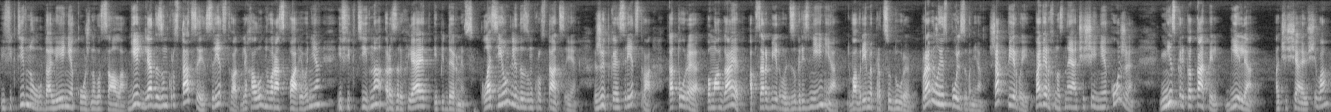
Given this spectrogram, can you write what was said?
эффективного удаления кожного сала. Гель для дезинкрустации – средство для холодного распаривания, эффективно разрыхляет эпидермис. Лосьон для дезинкрустации – жидкое средство, которое помогает абсорбировать загрязнения во время процедуры. Правила использования. Шаг первый. Поверхностное очищение кожи. Несколько капель геля очищающего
